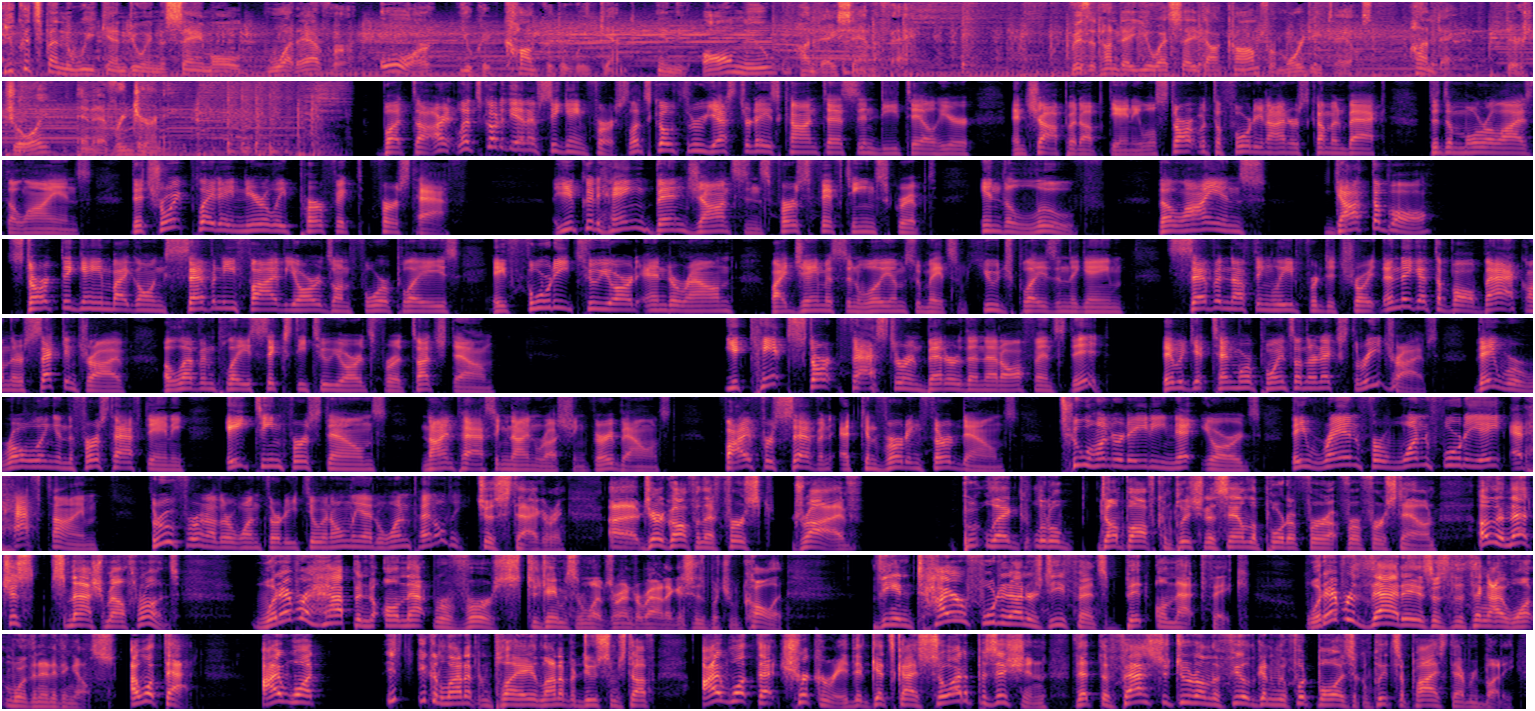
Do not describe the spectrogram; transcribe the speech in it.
You could spend the weekend doing the same old whatever, or you could conquer the weekend in the all-new Hyundai Santa Fe. Visit HyundaiUSA.com for more details. Hyundai, there's joy in every journey. But uh, all right, let's go to the NFC game first. Let's go through yesterday's contests in detail here and chop it up, Danny. We'll start with the 49ers coming back to demoralize the Lions. Detroit played a nearly perfect first half. You could hang Ben Johnson's first 15 script in the Louvre. The Lions got the ball, start the game by going 75 yards on four plays, a 42 yard end around by Jameson Williams, who made some huge plays in the game. 7 nothing lead for Detroit. Then they get the ball back on their second drive, 11 plays, 62 yards for a touchdown. You can't start faster and better than that offense did. They would get 10 more points on their next three drives. They were rolling in the first half, Danny. 18 first downs, nine passing, nine rushing. Very balanced. Five for seven at converting third downs, 280 net yards. They ran for 148 at halftime, threw for another 132, and only had one penalty. Just staggering. Uh, Jared Goff on that first drive, bootleg little dump off completion of Sam Laporta for, for a first down. Other than that, just smash mouth runs. Whatever happened on that reverse to Jameson Williams, or end around, I guess is what you would call it, the entire 49ers defense bit on that fake. Whatever that is, is the thing I want more than anything else. I want that. I want, you can line up and play, line up and do some stuff. I want that trickery that gets guys so out of position that the fastest dude on the field getting the football is a complete surprise to everybody.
